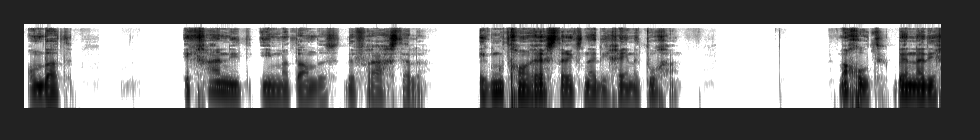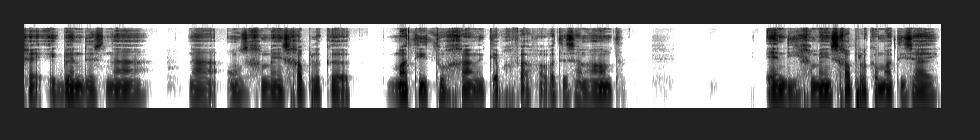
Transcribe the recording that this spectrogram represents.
Omdat ik ga niet iemand anders de vraag stellen. Ik moet gewoon rechtstreeks naar diegene toe gaan. Maar goed, ben, naar die, ik ben dus naar, naar onze gemeenschappelijke Mattie toegegaan. Ik heb gevraagd van wat is aan de hand? En die gemeenschappelijke Mattie zei,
